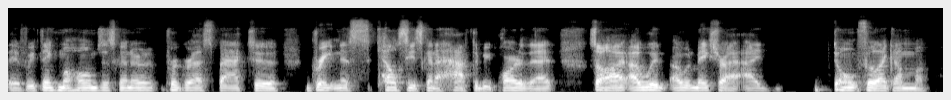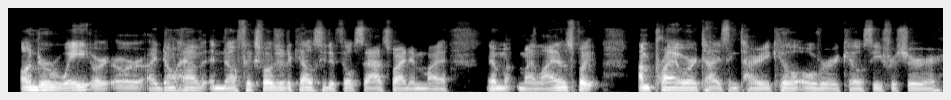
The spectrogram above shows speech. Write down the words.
if we think Mahomes is going to progress back to greatness, Kelce is going to have to be part of that. So I, I would I would make sure I, I don't feel like I'm underweight or or I don't have enough exposure to Kelce to feel satisfied in my in my lineups. But I'm prioritizing Tyreek Hill over Kelce for sure.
